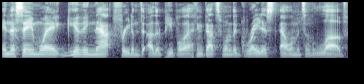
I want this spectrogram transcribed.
in the same way giving that freedom to other people. I think that's one of the greatest elements of love.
